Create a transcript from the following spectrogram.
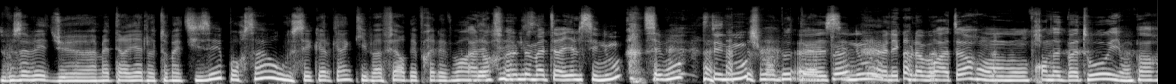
Vous avez du, un matériel automatisé pour ça ou c'est quelqu'un qui va faire des prélèvements alors le matériel c'est nous, C'est vous c'est nous. Je m'en un c'est nous les collaborateurs, on, on prend notre bateau et on part,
